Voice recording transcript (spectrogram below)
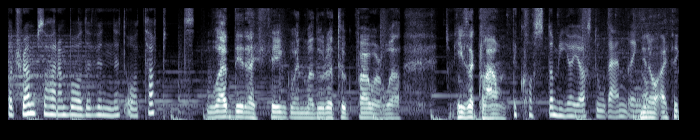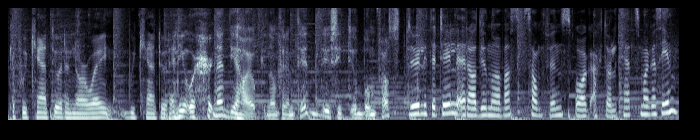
For Trump så har han både vunnet og tapt. What did I think when Maduro took power? Well, he's a clown. Det koster mye å gjøre store endringer. You know, I think if we can't do it in Norway, we can't do it anywhere. Nei, de har jo ikke noen fremtid. De sitter jo bom fast. Du lytter til Radio Novas samfunns- og aktualitetsmagasin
